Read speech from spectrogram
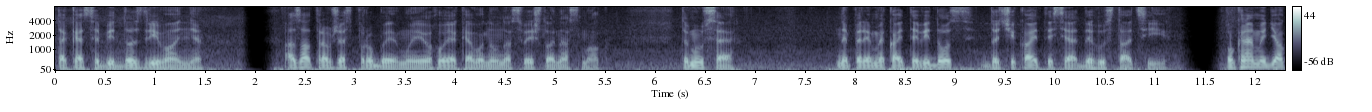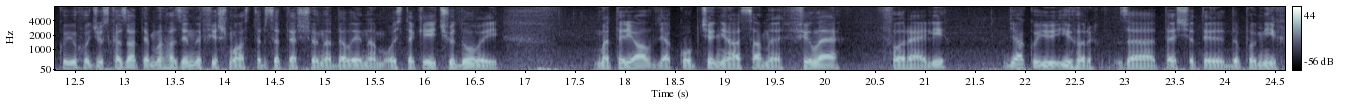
таке собі дозрівання. А завтра вже спробуємо його, яке воно в нас вийшло на смак. Тому все. Не перемикайте відос, дочекайтеся дегустації. Окремо дякую, хочу сказати магазину Fishmaster за те, що надали нам ось такий чудовий матеріал для копчення, а саме філе форелі. Дякую, Ігор, за те, що ти допоміг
